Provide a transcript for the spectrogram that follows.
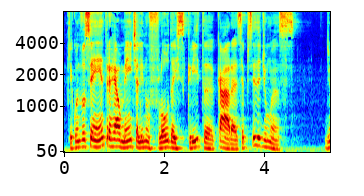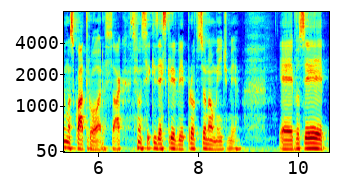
Porque quando você entra realmente ali no flow da escrita, cara, você precisa de umas de umas quatro horas, saca? Se você quiser escrever profissionalmente mesmo. É, você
